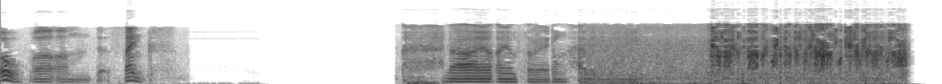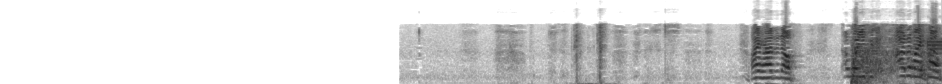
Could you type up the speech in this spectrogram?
Oh, uh, um, thanks. No, I, I am sorry. I don't have any money. I had enough! I want you to get out of my house!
